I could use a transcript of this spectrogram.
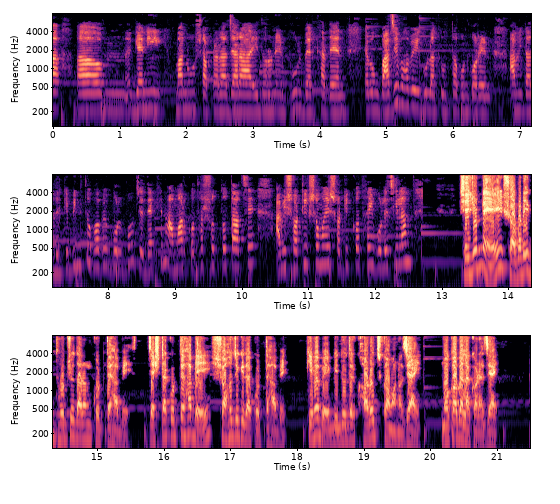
জ্ঞানী মানুষ, আপনারা যারা এই ধরনের ভুল ব্যাখ্যা দেন এবং বাজেভাবে এগুলাকে উত্থাপন করেন, আমি তাদেরকে বিনীতভাবে বলব যে দেখেন, আমার কথার সত্যতা আছে, আমি সঠিক সময়ে সঠিক কথাই বলেছিলাম। সেই জন্য সবারই ধৈর্য ধারণ করতে হবে, চেষ্টা করতে হবে, সহযোগিতা করতে হবে। কীভাবে? বিদ্যুতের খরচ কমানো যায়, মোকাবেলা করা যায়।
